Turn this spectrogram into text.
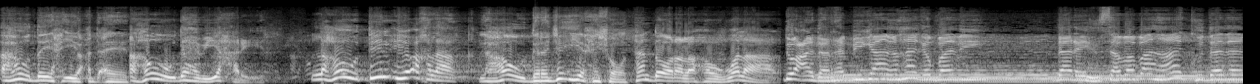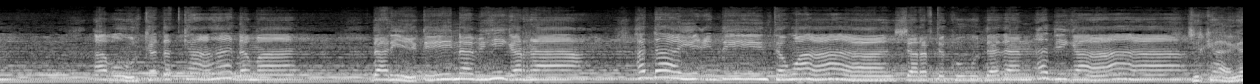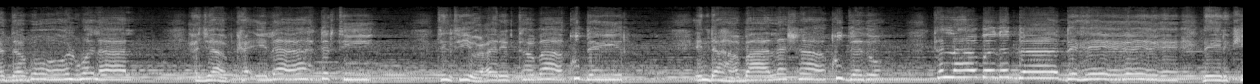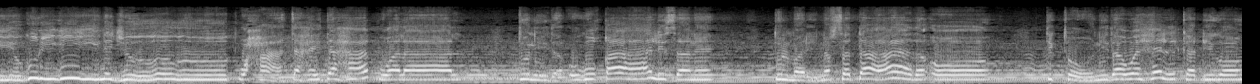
ahaw dayax iyo cadceed ahow dahab iyo xariir lahow diin iyo akhlaaq lahow darajo iyo xishood tan doora lahow walaal ducada rabbiga haga badi darayn sababaha ku dadan abuurka dadka ha dhammaan dariiqii nebiga raac haddaayici diinta waan sharafta kugu dadan adiga jirkaaga dabool walaal xijaabka ilaah dartii tintiyo ciribtabaa ku dayr indhaha baalashaa ku dado tallaabada daadahee dayrkiyo gurigiina joog waxaa tahay dahab walaal dunida ugu qaalisane dulmari nafsadaada oo digtoonida wehelka dhigo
